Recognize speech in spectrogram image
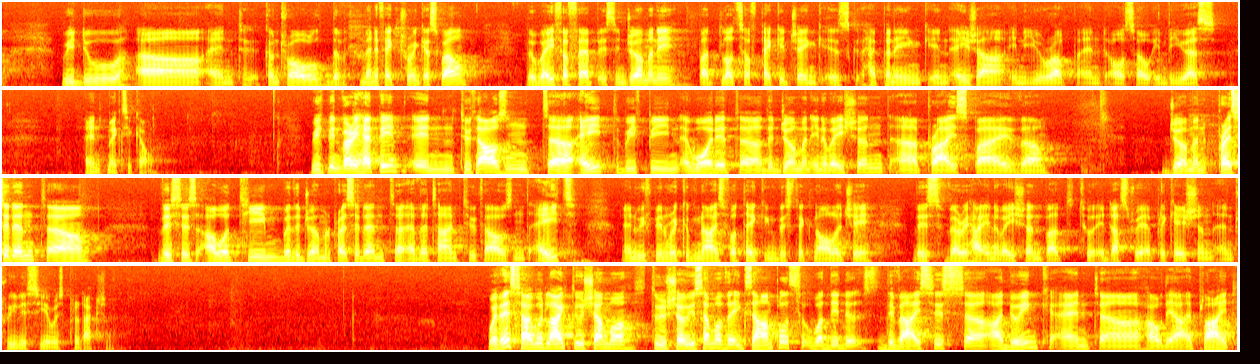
We do uh, and control the manufacturing as well. The wafer fab is in Germany, but lots of packaging is happening in Asia, in Europe, and also in the U.S. and Mexico. We've been very happy. In 2008, we've been awarded uh, the German Innovation uh, Prize by the German president. Uh, this is our team with the German president at the time, 2008, and we've been recognized for taking this technology this very high innovation, but to industrial application and really serious production. With this, I would like to show, you some of the examples, what the devices uh, are doing and uh, how they are applied.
